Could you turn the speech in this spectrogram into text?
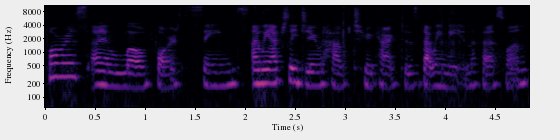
forest. I love forest scenes. And we actually do have two characters that we meet in the first one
